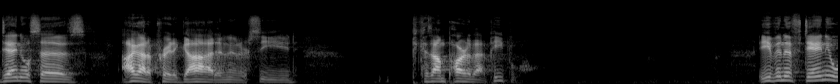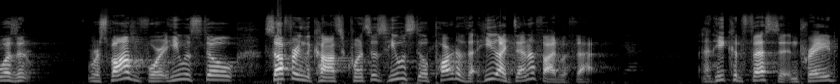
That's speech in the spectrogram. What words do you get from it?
Daniel says, I got to pray to God and intercede because I'm part of that people. Even if Daniel wasn't responsible for it, he was still suffering the consequences. He was still part of that. He identified with that. Yeah. And he confessed it and prayed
